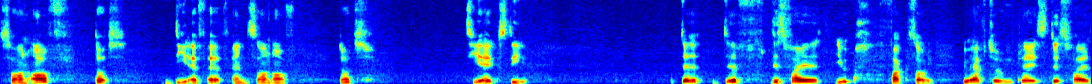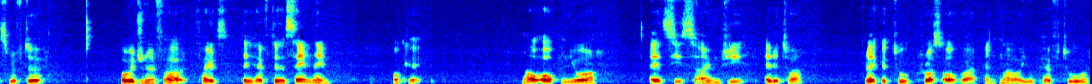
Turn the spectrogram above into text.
sawnoff.dff and sawnoff.txd. The diff this file you fuck sorry. You have to replace these files with the original file files. They have the same name. Okay. Now open your Alci's IMG editor drag it to crossover and now you have to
